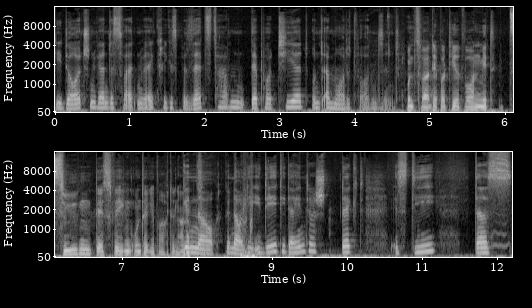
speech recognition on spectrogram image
die Deutschen während des Zweiten Weltkrieges besetzt haben, deportiert und ermordet worden sind. Und zwar deportiert worden mit Zügen, deswegen untergebracht in einem Genau, Zug. genau. Die Idee, die dahinter steckt, ist die, dass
